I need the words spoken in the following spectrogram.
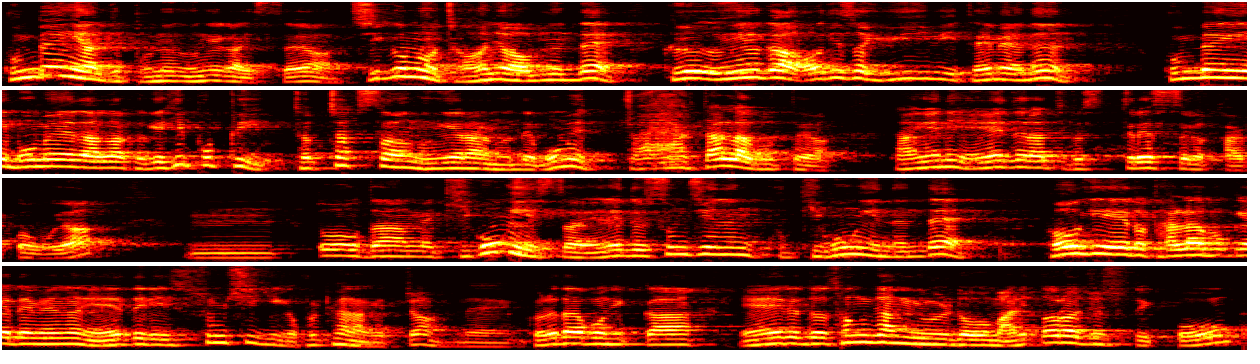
군뱅이한테 붙는 응애가 있어요. 지금은 전혀 없는데 그 응애가 어디서 유입이 되면은 군뱅이 몸에다가 그게 히포피 접착성 응애라는 건데 몸에 쫙 달라붙어요. 당연히 얘네들한테도 스트레스가 갈 거고요. 음, 또 그다음에 기공이 있어요. 얘네들 숨 쉬는 기공이 있는데 거기에도 달라붙게 되면은 얘네들이 숨쉬기가 불편하겠죠. 네. 그러다 보니까 얘네들도 성장률도 많이 떨어질 수도 있고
